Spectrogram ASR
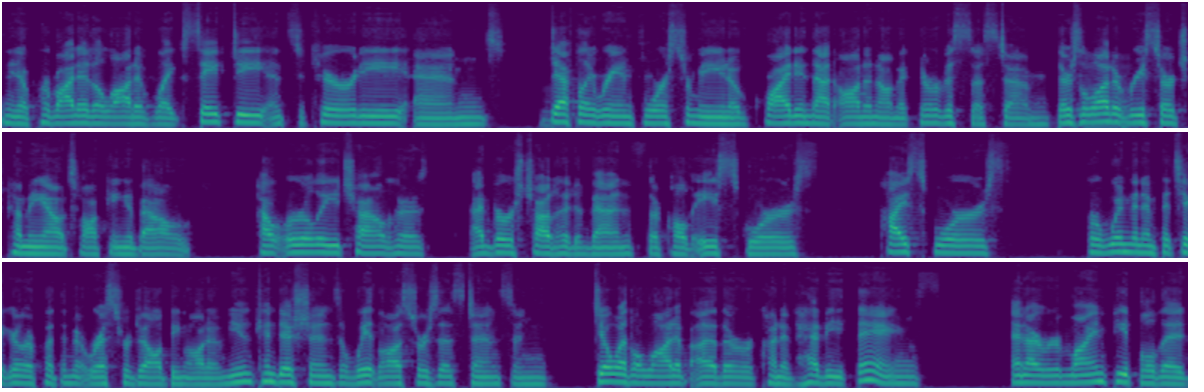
you know, provided a lot of like safety and security and mm. definitely reinforced for me, you know, quieting that autonomic nervous system. There's a lot of mm-hmm. research coming out talking about how early childhood adverse childhood events, they're called ACE scores, high scores for women in particular put them at risk for developing autoimmune conditions and weight loss resistance and deal with a lot of other kind of heavy things. And I remind people that,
